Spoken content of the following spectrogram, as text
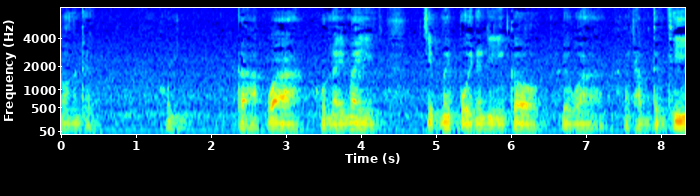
ว่างั้นเถอะคนถ้าหากว่าคนไหนไม่จิบไม่ป่วยนั่นเองก็เรียกว่าให้ทำเต็มที่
